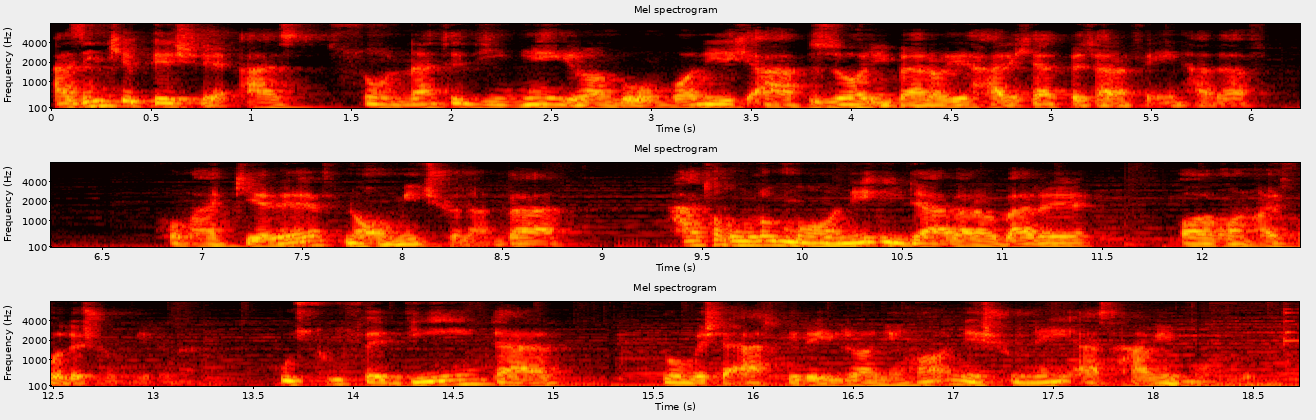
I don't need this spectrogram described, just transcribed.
از اینکه بشه از سنت دینی ایران به عنوان یک ابزاری برای حرکت به طرف این هدف کمک گرفت ناامید شدن و حتی اون رو مانعی در برابر آرمانهای خودشون می‌دونن. خصوف دین در جنبش اخیر ایرانی ها نشونه ای از همین موضوع.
